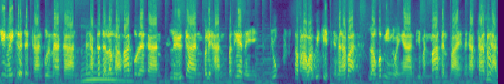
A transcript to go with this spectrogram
ที่ไม่เกิดจากการบูรณาการนะครับอืมถ้าเกิดเราสามารถบูรณาการหรือการบริหารประเทศในยุคสภาวะวิกฤตเห็นไหมครับว่าเราก็มีหน่วยงานที่มันมากเกินไปนะครับ การบริหาร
